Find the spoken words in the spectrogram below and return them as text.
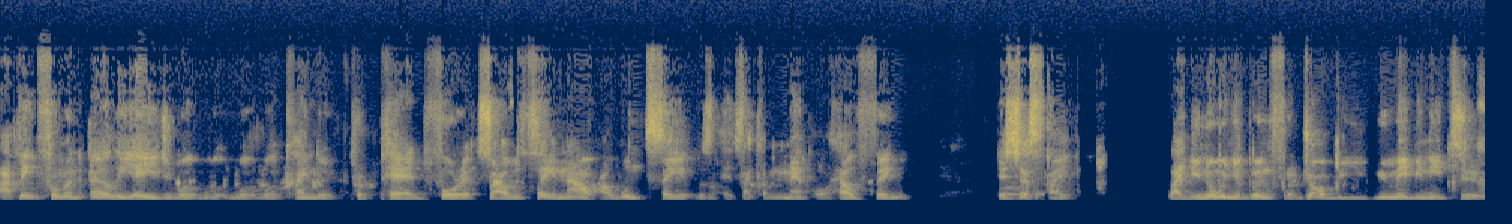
I think from an early age we're, we're, we're kind of prepared for it. So I would say now I wouldn't say it was it's like a mental health thing. It's Mm. just like like you know when you're going for a job, you, you maybe need to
